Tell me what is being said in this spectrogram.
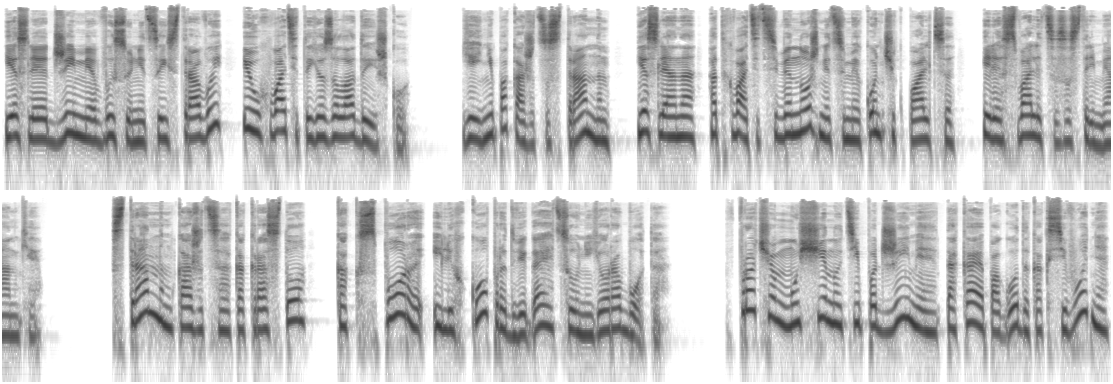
если Джимми высунется из травы и ухватит ее за лодыжку. Ей не покажется странным, если она отхватит себе ножницами кончик пальца или свалится со стремянки. Странным кажется как раз то, как споро и легко продвигается у нее работа. Впрочем, мужчину типа Джимми такая погода, как сегодня,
